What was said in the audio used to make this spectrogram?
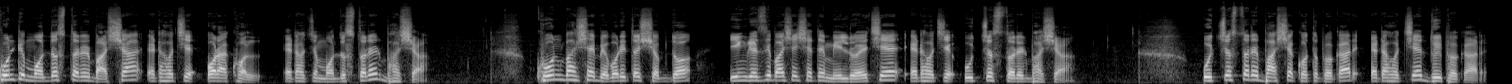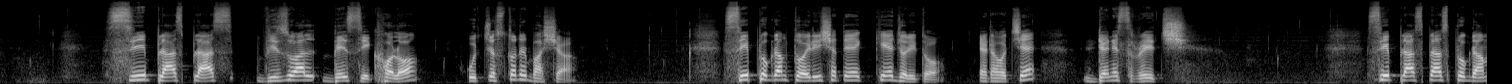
কোনটি মধ্যস্তরের ভাষা? এটা হচ্ছে ওরাকল। এটা হচ্ছে মধ্যস্তরের ভাষা। কোন ভাষায় ব্যবহৃত শব্দ ইংরেজি ভাষার সাথে মিল রয়েছে? এটা হচ্ছে উচ্চ স্তরের ভাষা। উচ্চস্তরের ভাষা কত প্রকার? এটা হচ্ছে দুই প্রকার। C plus plus visual basic হলো উচ্চস্তরের ভাষা। সি প্রোগ্রাম তৈরির সাথে কে জড়িত? এটা হচ্ছে Dennis Ritchie C plus plus program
